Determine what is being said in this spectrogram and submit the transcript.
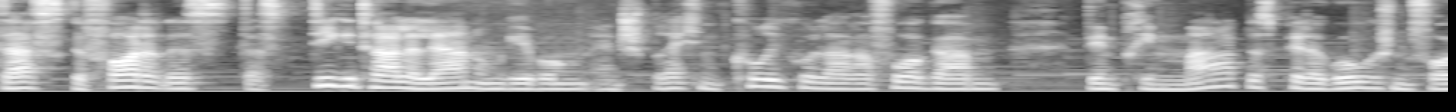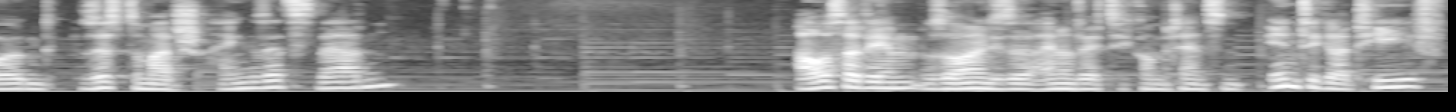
dass gefordert ist, dass digitale Lernumgebungen entsprechend curricularer Vorgaben dem Primat des Pädagogischen folgend systematisch eingesetzt werden. Außerdem sollen diese 61 Kompetenzen integrativ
